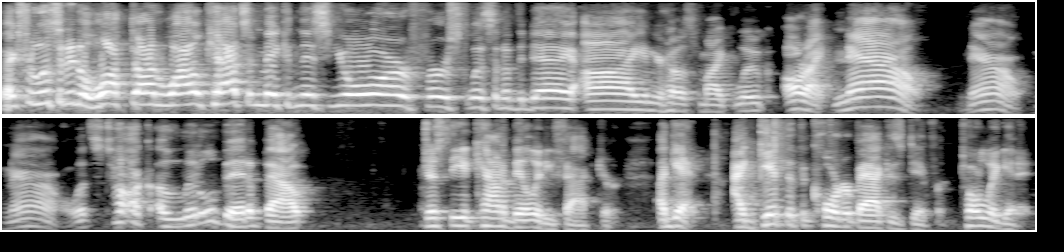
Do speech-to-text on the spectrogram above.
Thanks for listening to Locked On Wildcats and making this your first listen of the day. I am your host, Mike Luke. All right, now now, now, let's talk a little bit about just the accountability factor. Again, I get that the quarterback is different. Totally get it.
